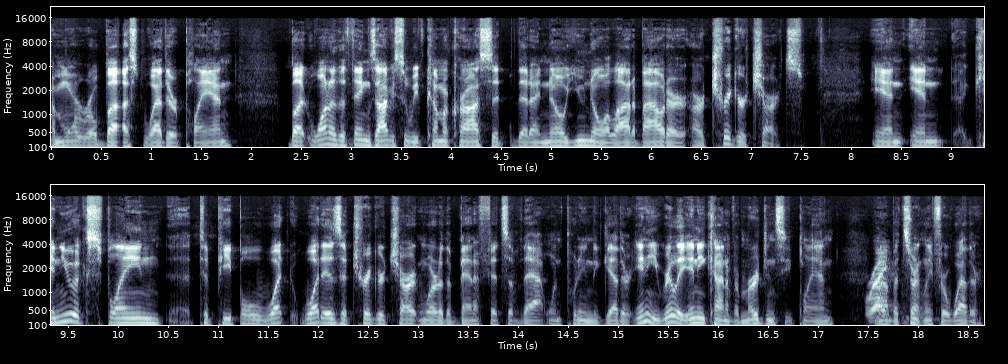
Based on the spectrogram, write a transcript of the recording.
a more robust weather plan. But one of the things, obviously, we've come across that, that I know you know a lot about are, are trigger charts. And and can you explain uh, to people what what is a trigger chart and what are the benefits of that when putting together any really any kind of emergency plan, right? Uh, but certainly for weather.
